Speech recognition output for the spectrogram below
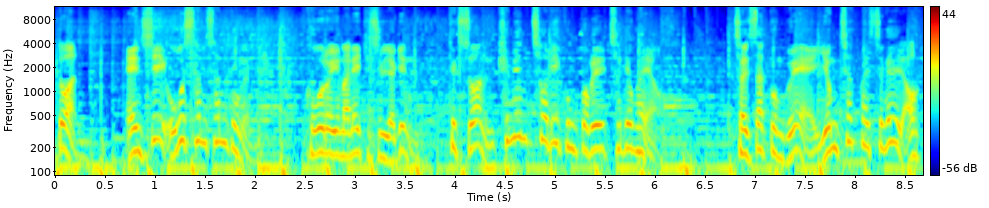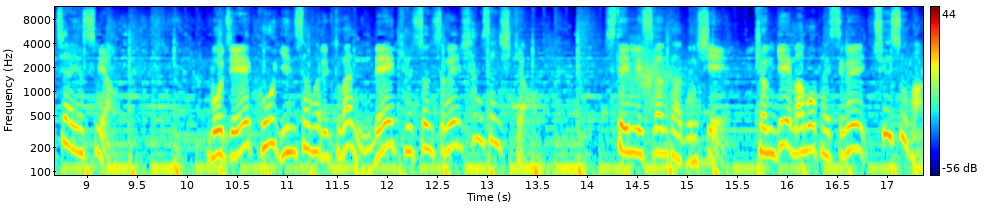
또한 NC5330은 고로이만의 기술력인 특수한 표면 처리 공법을 적용하여 절삭 공구의 용착 발생을 억제하였으며 모재의 고인상화를 통한 내결손성을 향상시켜 스테인리스강 가공 시 경계 마모 발생을 최소화,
